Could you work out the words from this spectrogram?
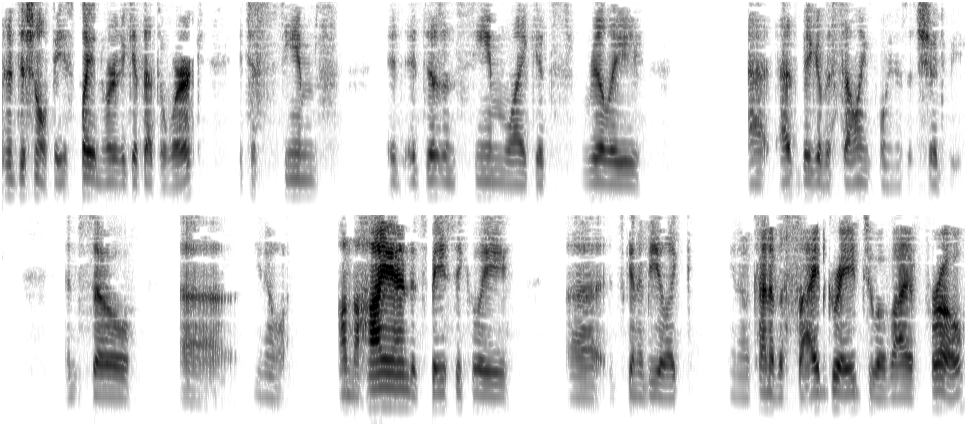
an additional faceplate in order to get that to work, it just seems it, it doesn't seem like it's really at, as big of a selling point as it should be. And so, uh, you know, on the high end, it's basically uh, it's going to be like you know kind of a side grade to a Vive Pro,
